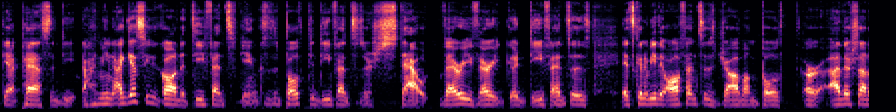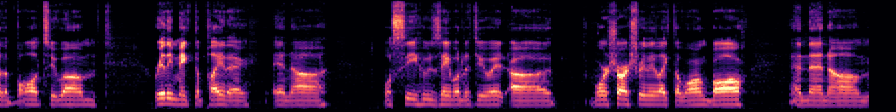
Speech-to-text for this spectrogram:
get past the. De- I mean, I guess you could call it a defensive game because both the defenses are stout, very, very good defenses. It's going to be the offense's job on both or either side of the ball to um, really make the play there, and uh, we'll see who's able to do it. Uh, War Sharks really like the long ball, and then um,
